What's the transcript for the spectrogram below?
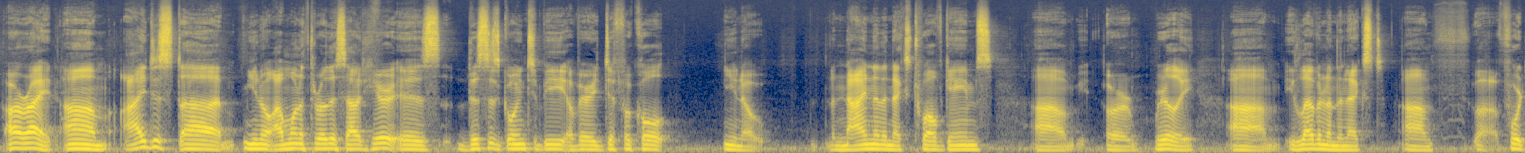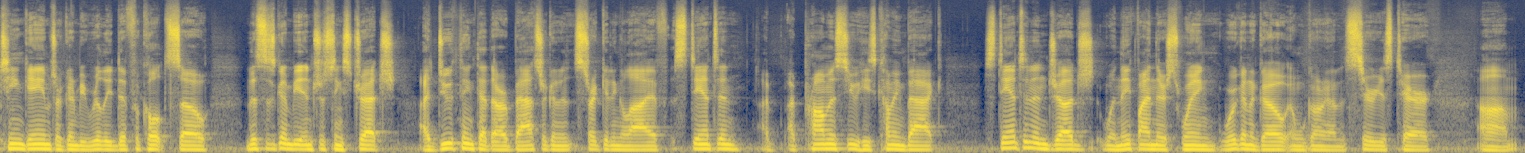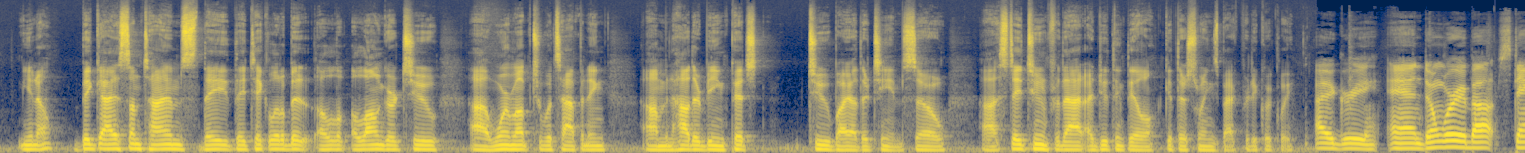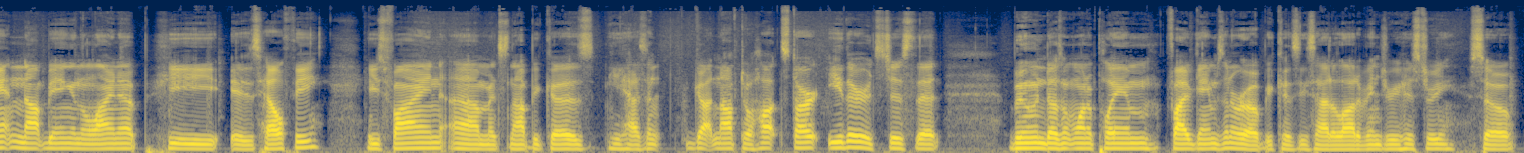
all right, um, I just uh, you know I want to throw this out here is this is going to be a very difficult, you know, nine of the next 12 games, um, or really um, 11 of the next um, uh, 14 games are going to be really difficult. So this is going to be an interesting stretch. I do think that our bats are going to start getting alive. Stanton, I, I promise you, he's coming back. Stanton and Judge, when they find their swing, we're going to go and we're going on a serious tear. Um, you know, big guys sometimes they they take a little bit a, a longer to uh, warm up to what's happening um, and how they're being pitched to by other teams. So uh, stay tuned for that. I do think they'll get their swings back pretty quickly. I agree, and don't worry about Stanton not being in the lineup. He is healthy he's fine. Um, it's not because he hasn't gotten off to a hot start either. It's just that Boone doesn't want to play him five games in a row because he's had a lot of injury history. So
